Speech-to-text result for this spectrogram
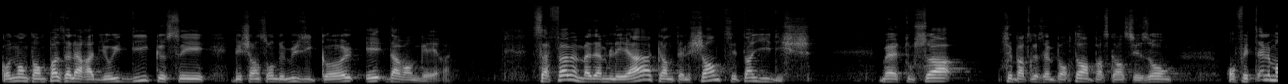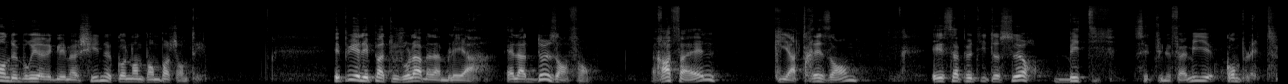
qu'on n'entend pas à la radio. Il dit que c'est des chansons de music-hall et d'avant-guerre. Sa femme, Madame Léa, quand elle chante, c'est en yiddish. Mais tout ça, c'est pas très important parce qu'en saison, on fait tellement de bruit avec les machines qu'on n'entend pas chanter. Et puis elle n'est pas toujours là, Madame Léa. Elle a deux enfants. Raphaël, qui a 13 ans, et sa petite sœur Betty. C'est une famille complète.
